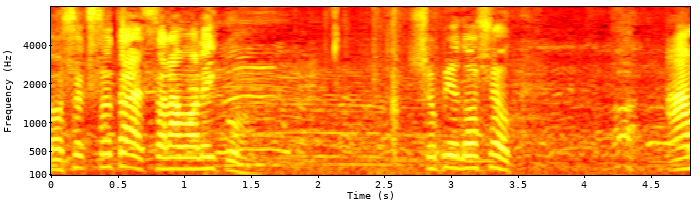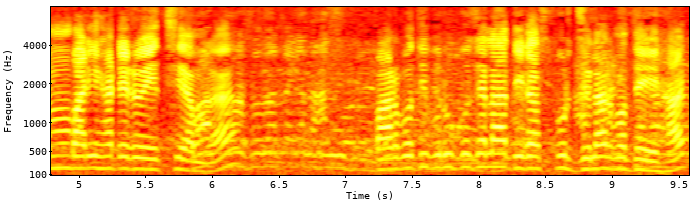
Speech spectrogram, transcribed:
দর্শক শ্রোতা, আসসালামু আলাইকুম। সুপ্রিয় দর্শক আমবাড়ি হাটে রয়েছি আমরা। পার্বতীপুর উপজেলা, দিনাজপুর জেলার মধ্যে এই হাট।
